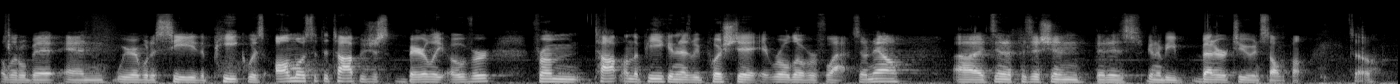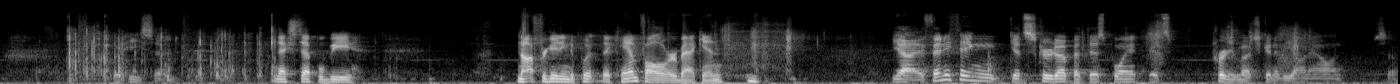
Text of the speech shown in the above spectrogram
a little bit and we were able to see the peak was almost at the top, it was just barely over from top on the peak and then as we pushed it, it rolled over flat. So now uh, it's in a position that is gonna be better to install the pump. So What he said. next step will be not forgetting to put the cam follower back in. Yeah, if anything gets screwed up at this point, it's pretty much going to be on Alan. So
